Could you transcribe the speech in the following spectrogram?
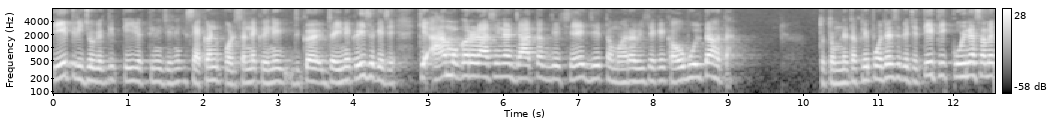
તે ત્રીજો વ્યક્તિ, તે વ્યક્તિને જેને સેકન્ડ પર્સનને કહીને જઈને કહી શકે છે કે આ મકર રાશિના જાતક જે છે, જે તમારા વિશે કંઈક આવું બોલતા હતા, તો તમને તકલીફ પહોંચાડી શકે છે. તેથી કોઈના સામે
